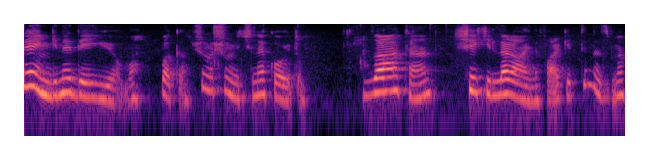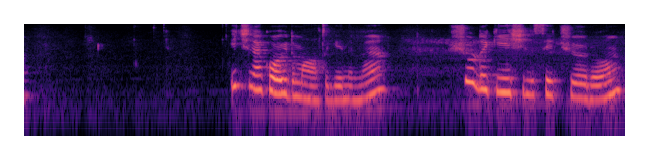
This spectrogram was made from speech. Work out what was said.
Rengine değiyor mu? Bakın şunu şunun içine koydum. Zaten şekiller aynı fark ettiniz mi? İçine koydum altıgenimi. Şuradaki yeşili seçiyorum.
